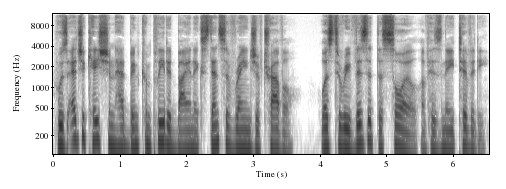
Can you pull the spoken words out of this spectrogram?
whose education had been completed by an extensive range of travel, was to revisit the soil of his nativity.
